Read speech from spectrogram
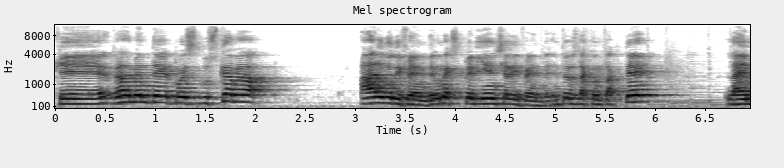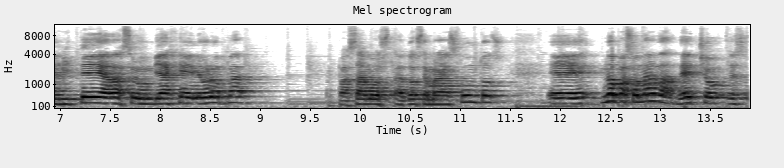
que realmente pues buscaba algo diferente, una experiencia diferente. Entonces la contacté, la invité a hacer un viaje en Europa, pasamos a dos semanas juntos. Eh, no pasó nada, de hecho, eso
